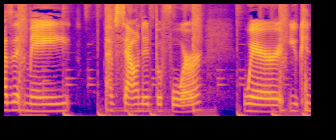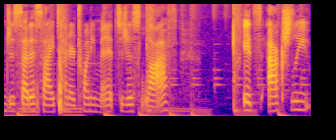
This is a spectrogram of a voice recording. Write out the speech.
as it may have sounded before where you can just set aside 10 or 20 minutes to just laugh, it's actually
